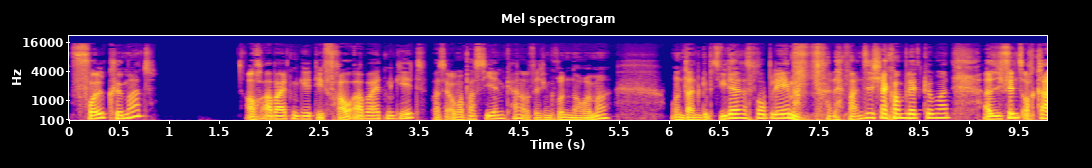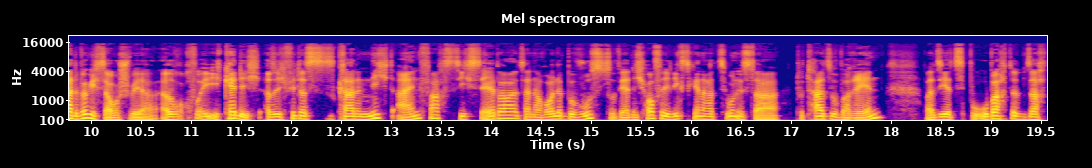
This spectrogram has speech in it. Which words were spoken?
voll kümmert auch arbeiten geht, die Frau arbeiten geht, was ja auch mal passieren kann, aus welchen Gründen auch immer. Und dann gibt's wieder das Problem, weil der Mann sich ja komplett kümmert. Also ich finde es auch gerade wirklich sauschwer. Also auch, ich kenne dich. Also ich finde das gerade nicht einfach, sich selber seiner Rolle bewusst zu werden. Ich hoffe, die nächste Generation ist da total souverän, weil sie jetzt beobachtet und sagt,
